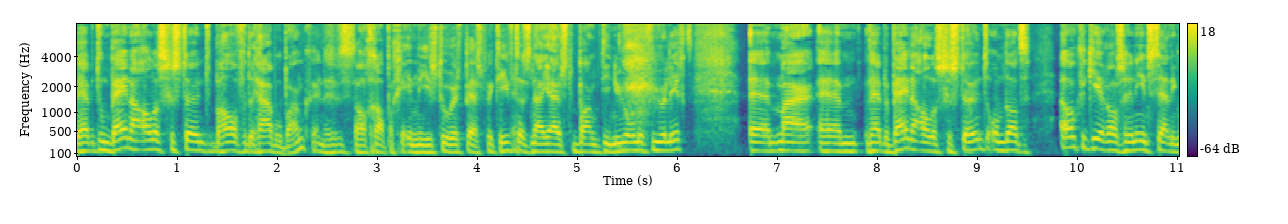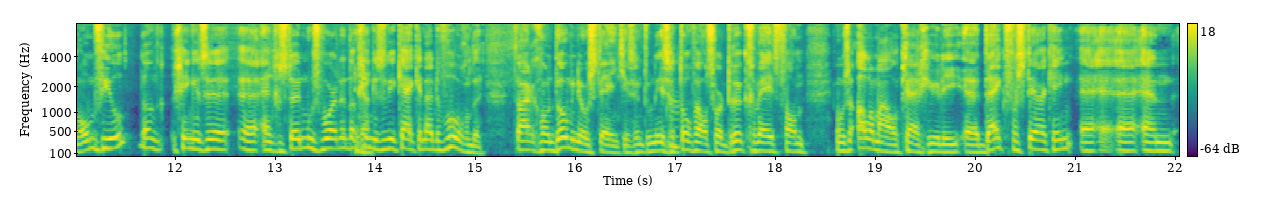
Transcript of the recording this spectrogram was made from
We hebben toen bijna alles gesteund, behalve de Rabobank. En dat is al grappig in historisch perspectief. Dat is nou juist de bank die nu onder vuur ligt. Uh, maar ehm, we hebben bijna alles gesteund. Omdat elke keer als er een instelling omviel... Dan gingen ze, uh, en gesteund moest worden... dan gingen ze weer kijken naar de volgende. Het waren gewoon domino-steentjes. En toen is er toch wel een soort druk geweest van... jongens, allemaal krijgen jullie uh, dijkversterking. en,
